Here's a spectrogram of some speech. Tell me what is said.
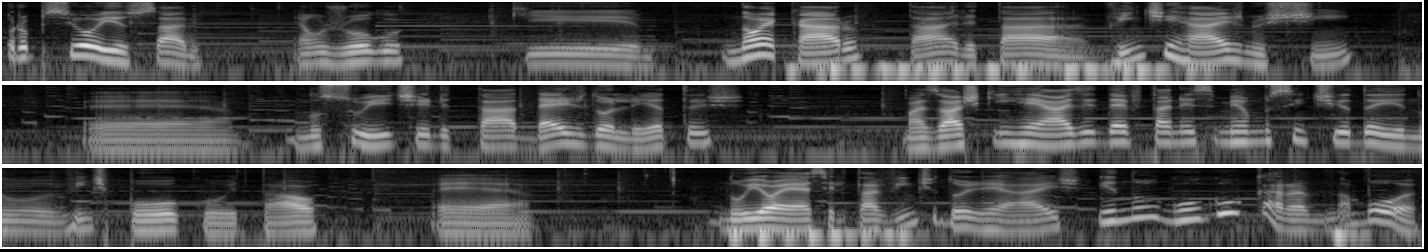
propiciou isso, sabe? É um jogo que não é caro, tá? Ele tá 20 reais no Steam. É, No Switch ele tá 10 doletas. Mas eu acho que em reais ele deve estar nesse mesmo sentido aí, no 20 e pouco e tal. É, no iOS ele tá 22 reais. E no Google, cara, na boa.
